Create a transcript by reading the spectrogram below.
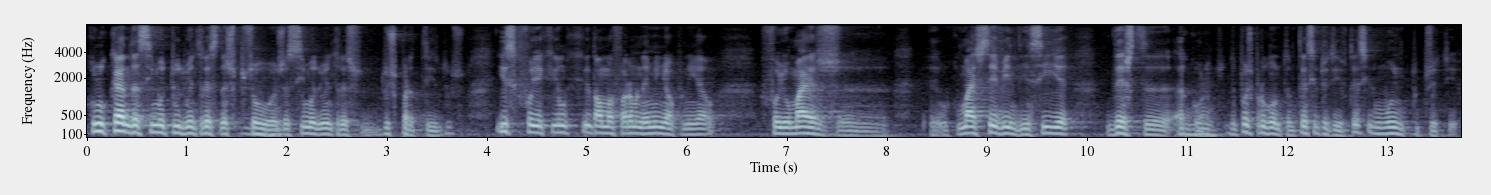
colocando acima de tudo o interesse das pessoas, acima do interesse dos partidos, isso foi aquilo que, de alguma forma, na minha opinião, foi o mais uh, o que mais se evidencia deste acordo. Uhum. Depois pergunta-me, tem sido positivo? Tem sido muito positivo.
